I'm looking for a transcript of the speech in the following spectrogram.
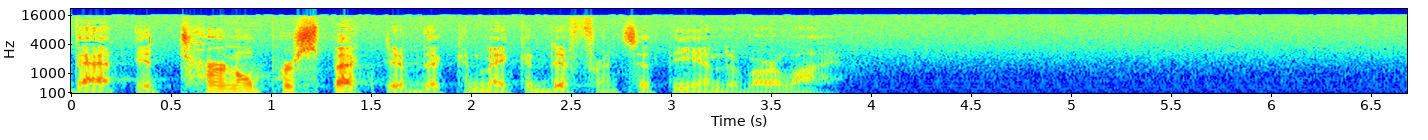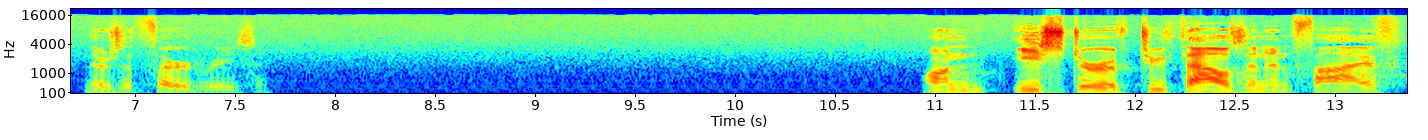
that eternal perspective that can make a difference at the end of our life. There's a third reason. on Easter of 2005,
